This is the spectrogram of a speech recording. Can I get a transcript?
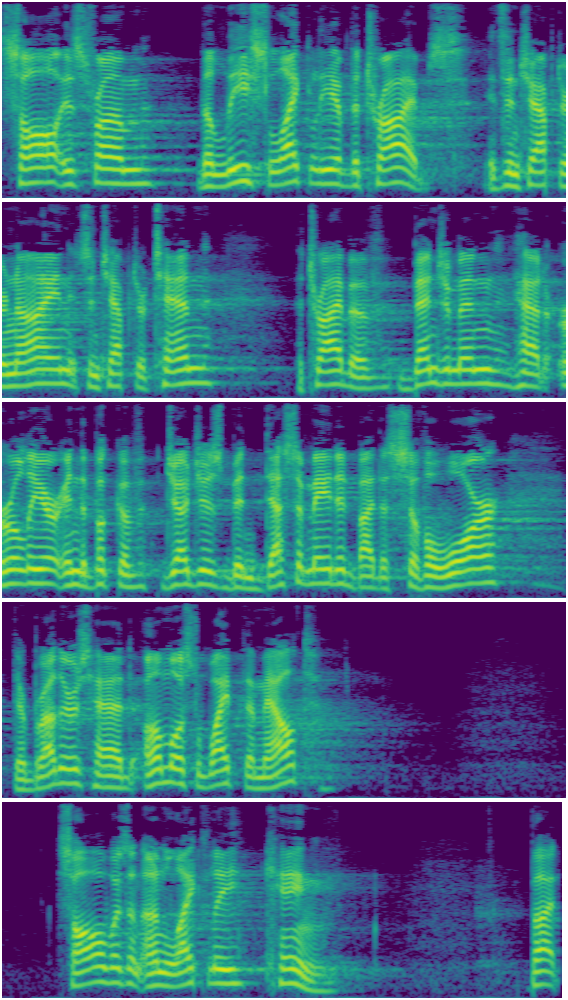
Saul is from the least likely of the tribes. It's in chapter 9, it's in chapter 10. The tribe of Benjamin had earlier in the book of Judges been decimated by the civil war. Their brothers had almost wiped them out. Saul was an unlikely king, but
